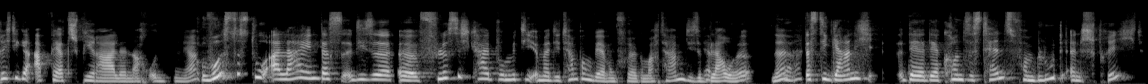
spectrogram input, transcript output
richtige Abwärtsspirale nach unten. Ja, wusstest du allein, dass diese äh, Flüssigkeit, womit die immer die Tamponwerbung früher gemacht haben, diese ja. blaue, ne, dass die gar nicht der der Konsistenz vom Blut entspricht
